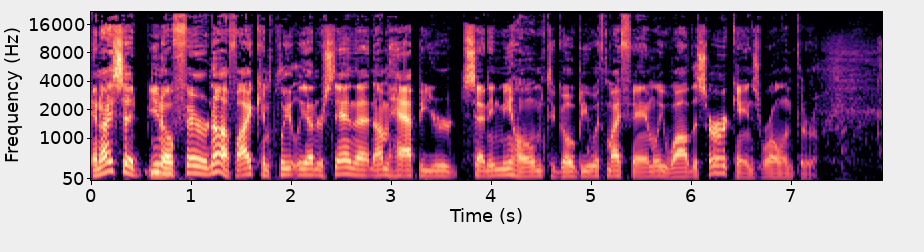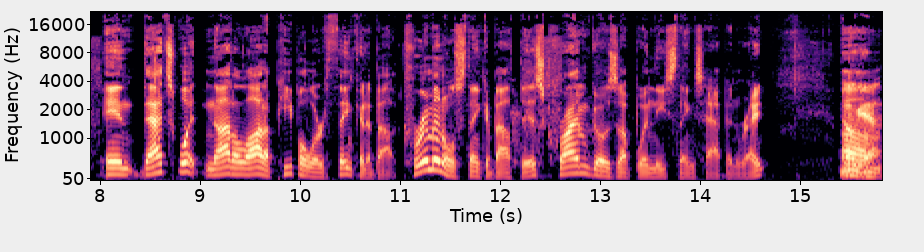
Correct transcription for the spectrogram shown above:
And I said, "You know, mm-hmm. fair enough. I completely understand that, and I'm happy you're sending me home to go be with my family while this hurricane's rolling through." And that's what not a lot of people are thinking about. Criminals think about this. Crime goes up when these things happen, right? Oh um, yeah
